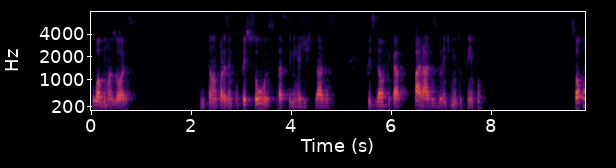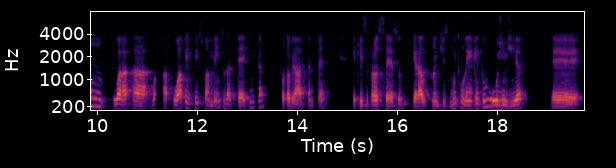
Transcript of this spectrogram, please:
ou algumas horas. Então, por exemplo, pessoas para serem registradas precisavam ficar paradas durante muito tempo. Só com o, a, a, o aperfeiçoamento da técnica fotográfica, né, é que esse processo, que era antes muito lento, hoje em dia, é,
